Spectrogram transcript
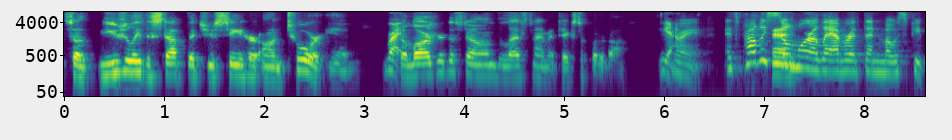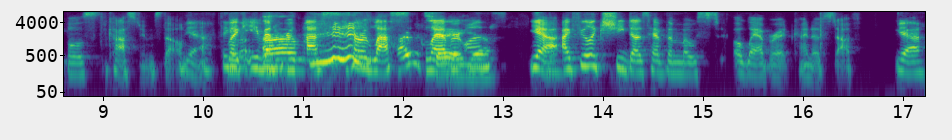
So usually the stuff that you see her on tour in, Right. the larger the stone, the less time it takes to put it on. Yeah. Right. It's probably still And- more elaborate than most people's costumes though. Yeah. Think Like about- even her Um, less her less I would say, elaborate yeah. ones. Yeah, I feel like she does have the most elaborate kind of stuff. yeah.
